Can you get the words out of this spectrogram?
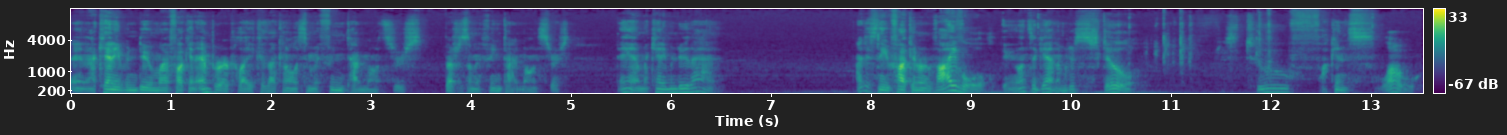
And I can't even do my fucking Emperor play because I can only see my Fiend Time monsters. Special summon Fiend type monsters. Damn, I can't even do that. I just need fucking revival. Once again, I'm just still just too fucking slow.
